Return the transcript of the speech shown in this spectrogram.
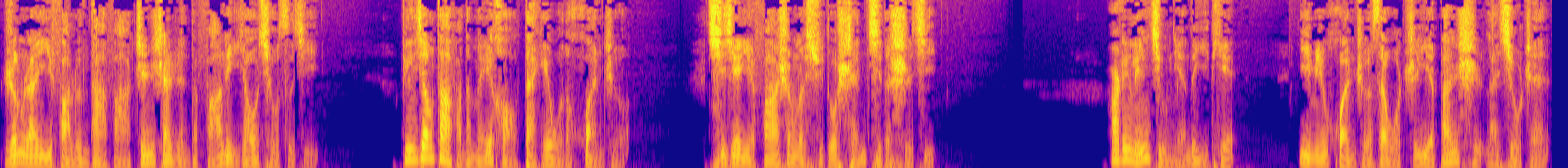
仍然以法轮大法真善忍的法理要求自己，并将大法的美好带给我的患者。期间也发生了许多神奇的事迹。二零零九年的一天，一名患者在我值夜班时来就诊，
